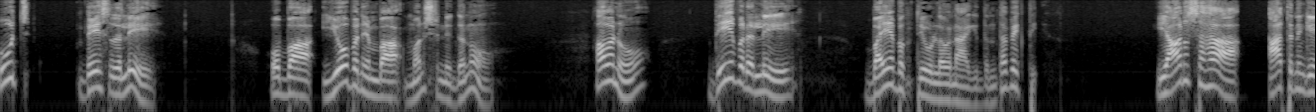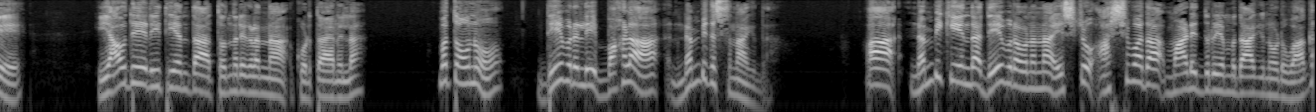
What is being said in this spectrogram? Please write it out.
ಹೂಚ್ ದೇಶದಲ್ಲಿ ಒಬ್ಬ ಯೋಬನೆಂಬ ಮನುಷ್ಯನಿದ್ದನು. ಅವನು ದೇವರಲ್ಲಿ ಭಯಭಕ್ತಿಯುಳ್ಳವನಾಗಿದ್ದಂಥ ವ್ಯಕ್ತಿ. ಯಾರು ಸಹ ಆತನಿಗೆ ಯಾವುದೇ ರೀತಿಯಂಥ ತೊಂದರೆಗಳನ್ನು ಕೊಡ್ತಾ ಇರಲಿಲ್ಲ. ಮತ್ತು ಅವನು ದೇವರಲ್ಲಿ ಬಹಳ ನಂಬಿಕಸ್ಥನಾಗಿದ್ದ ಆ ನಂಬಿಕೆಯಿಂದ ದೇವರು ಅವನನ್ನು ಎಷ್ಟು ಆಶೀರ್ವಾದ ಮಾಡಿದ್ರು ಎಂಬುದಾಗಿ ನೋಡುವಾಗ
